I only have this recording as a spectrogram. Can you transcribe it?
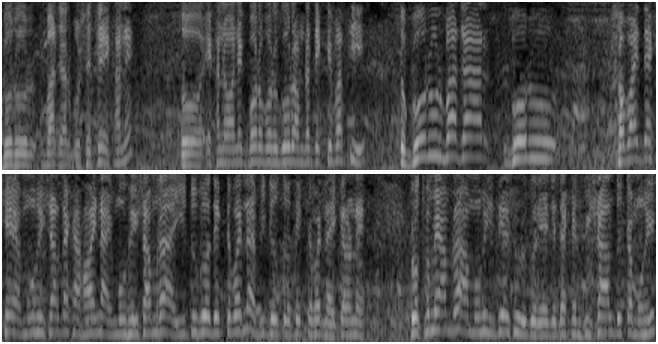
গরুর বাজার বসেছে এখানে। তো এখানে অনেক বড় বড় গরু আমরা দেখতে পাচ্ছি। তো গরুর বাজার, গরু সবাই দেখে, মহিষ আর দেখা হয় নাই। মহিষ আমরা ইউটিউবেও দেখতে পাই না, ভিডিওতেও দেখতে পাই না। এই কারণে প্রথমে আমরা মহিষ দিয়ে শুরু করি। এই যে দেখেন, বিশাল দুইটা মহিষ।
